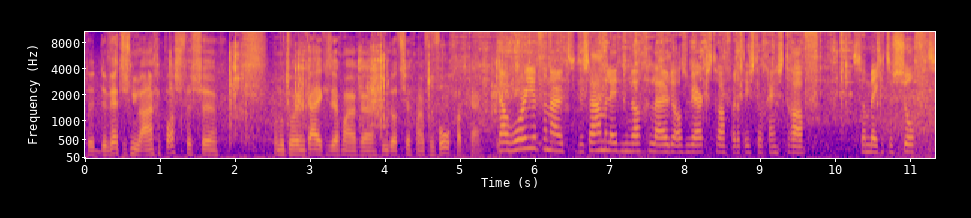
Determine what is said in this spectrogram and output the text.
de, de wet is nu aangepast, dus... Uh, dan moeten we in kijken zeg maar, hoe dat zeg maar, vervolg gaat krijgen. Nou hoor je vanuit de samenleving wel geluiden als werkstraffen. Dat is toch geen straf? Het is een beetje te soft.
